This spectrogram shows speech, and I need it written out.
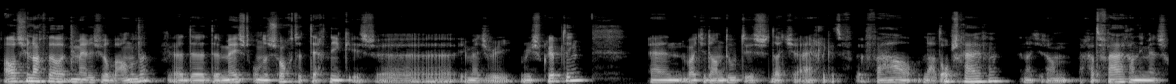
Als je nachtmerries wil behandelen, eh, de, de meest onderzochte techniek is uh, imagery rescripting. En wat je dan doet is dat je eigenlijk het verhaal laat opschrijven. En dat je dan gaat vragen aan die mensen,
